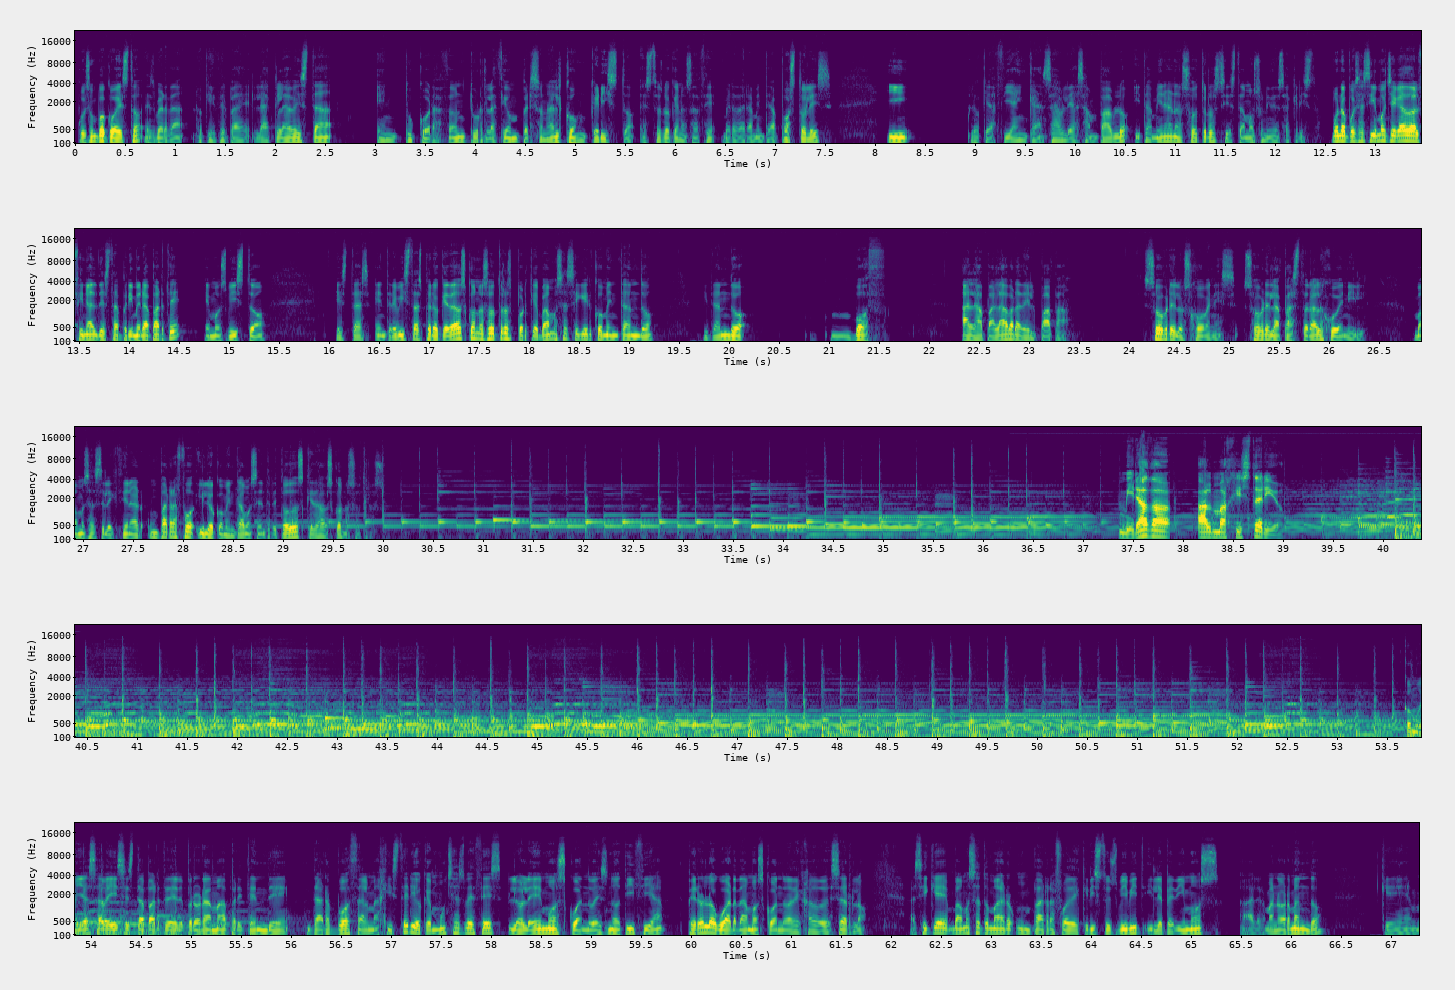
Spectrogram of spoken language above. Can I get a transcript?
Pues un poco esto, es verdad lo que dice el Padre. La clave está en tu corazón, tu relación personal con Cristo. Esto es lo que nos hace verdaderamente apóstoles y lo que hacía incansable a San Pablo y también a nosotros si estamos unidos a Cristo. Bueno, pues así hemos llegado al final de esta primera parte. Hemos visto estas entrevistas, pero quedaos con nosotros porque vamos a seguir comentando y dando voz a la palabra del Papa sobre los jóvenes, sobre la pastoral juvenil. Vamos a seleccionar un párrafo y lo comentamos entre todos. Quedaos con nosotros. Mirada al Magisterio. Ya sabéis, esta parte del programa pretende dar voz al magisterio, que muchas veces lo leemos cuando es noticia, pero lo guardamos cuando ha dejado de serlo. Así que vamos a tomar un párrafo de Christus Vivit y le pedimos al hermano Armando que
